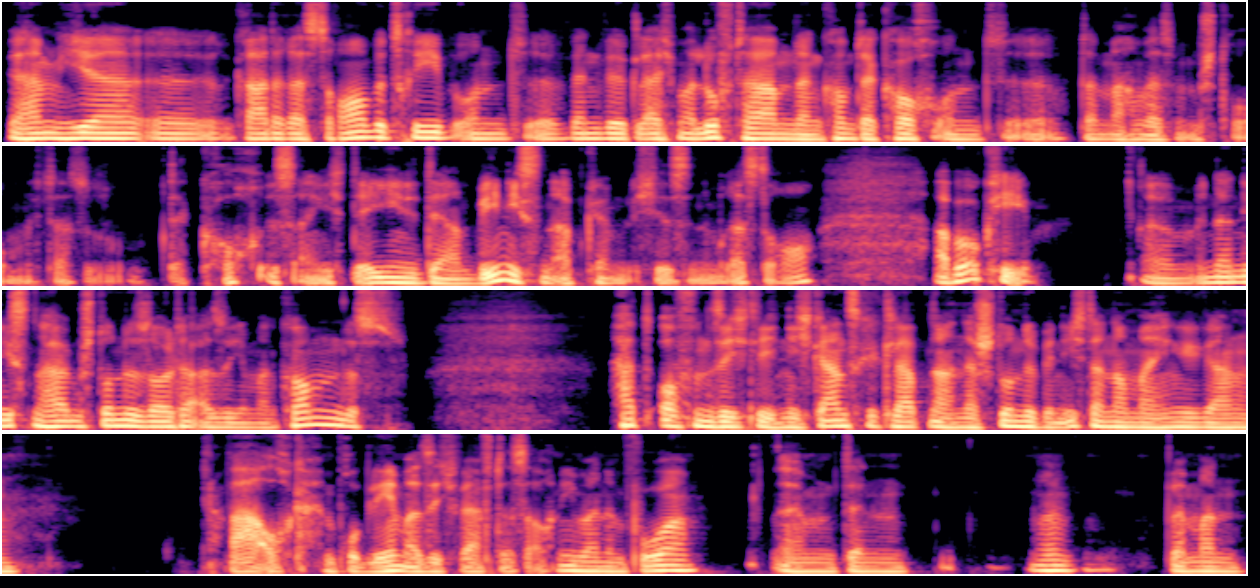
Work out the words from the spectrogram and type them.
Wir haben hier äh, gerade Restaurantbetrieb und äh, wenn wir gleich mal Luft haben, dann kommt der Koch und äh, dann machen wir es mit dem Strom. Ich dachte so, der Koch ist eigentlich derjenige, der am wenigsten abkömmlich ist in einem Restaurant. Aber okay. Ähm, in der nächsten halben Stunde sollte also jemand kommen. Das hat offensichtlich nicht ganz geklappt. Nach einer Stunde bin ich dann nochmal hingegangen. War auch kein Problem. Also ich werfe das auch niemandem vor. Ähm, denn ne, wenn man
